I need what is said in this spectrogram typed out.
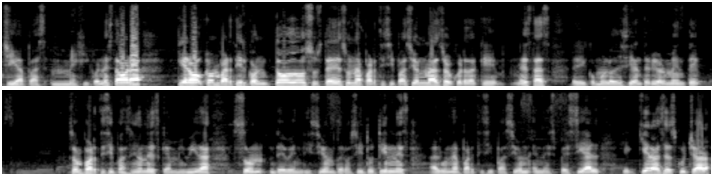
Chiapas, México. En esta hora quiero compartir con todos ustedes una participación más. Recuerda que estas, eh, como lo decía anteriormente, son participaciones que a mi vida son de bendición, pero si tú tienes alguna participación en especial que quieras escuchar,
